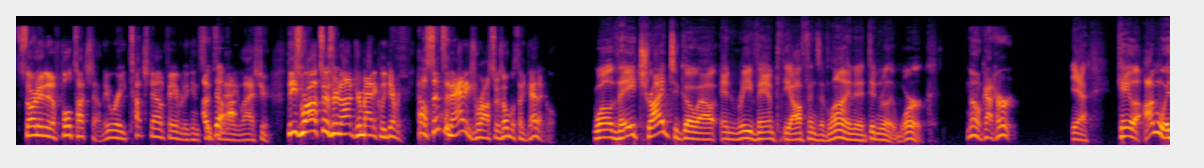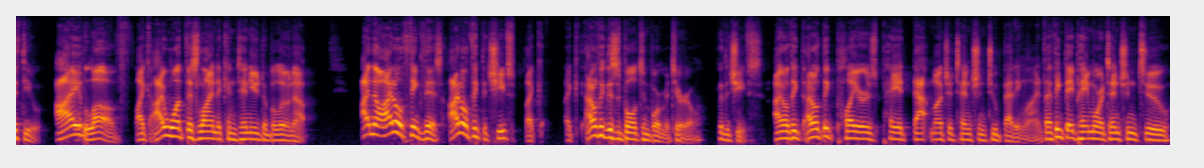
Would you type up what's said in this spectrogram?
Started at a full touchdown. They were a touchdown favorite against Cincinnati last year. These rosters are not dramatically different. Hell, Cincinnati's roster is almost identical. Well, they tried to go out and revamp the offensive line and it didn't really work. No, got hurt. Yeah. Kayla, I'm with you. I love, like, I want this line to continue to balloon up. I know I don't think this. I don't think the Chiefs, like, like, I don't think this is bulletin board material for the Chiefs. I don't think I don't think players pay it that much attention to betting lines. I think they pay more attention to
